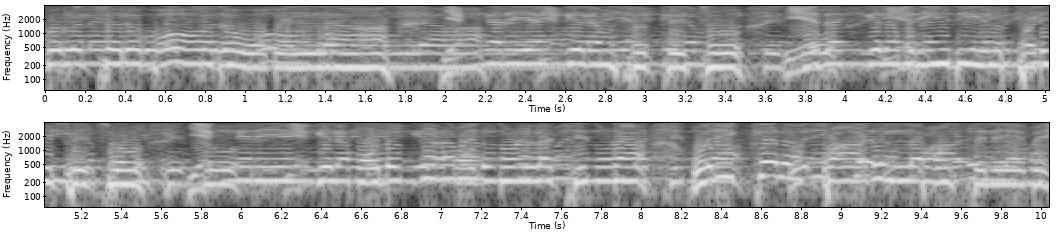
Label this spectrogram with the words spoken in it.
കുറിച്ചൊരു ബോധവുമില്ല. എങ്ങനെയെങ്കിലും ശ്രദ്ധിച്ചു ഏതെങ്കിലും രീതിയിൽ പഠിപ്പിച്ചു എങ്ങനെയെങ്കിലും ഒടുങ്ങണമെന്നുള്ള ചിന്ത ഒരിക്കലും പാടില്ല മുസ്ലിമേ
